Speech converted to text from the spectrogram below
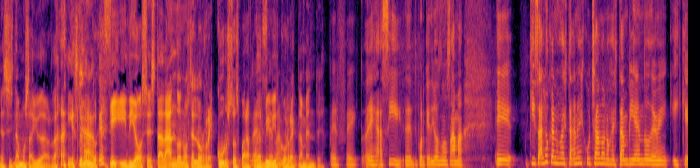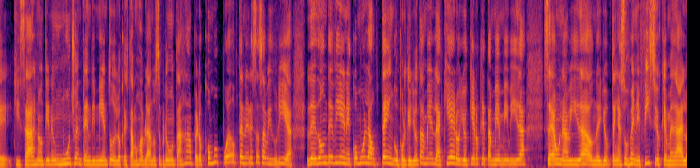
necesitamos ayuda, ¿verdad? En este mundo. Y, Dios está dándonos los recursos para poder vivir correctamente. Perfecto. Es así, eh, porque Dios nos ama. Eh, quizás los que nos están escuchando, nos están viendo deben, y que quizás no tienen mucho entendimiento de lo que estamos hablando, se preguntan, ajá, pero ¿cómo puedo obtener esa sabiduría? ¿De dónde viene? ¿Cómo la obtengo? Porque yo también la quiero, yo quiero que también mi vida sea una vida donde yo tenga esos beneficios que me da el,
